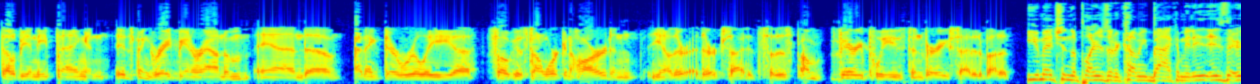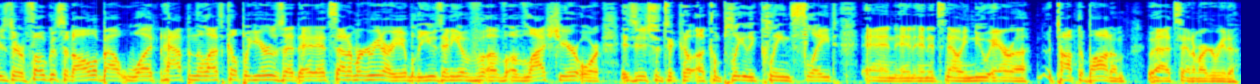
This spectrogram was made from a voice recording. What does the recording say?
that'll be a neat thing, and it's been great being around them. And uh, I think they're really uh, focused on working hard, and you know they're they're excited. So this, I'm very pleased and very excited about it. You mentioned the players that are coming back. I mean, is there is there a focus at all about what happened the last couple of years at, at, at Santa Margarita? Are you able to use any of, of, of last year, or is this just a, a completely clean slate and, and, and it's now a new era, top to bottom, at Santa Margarita?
